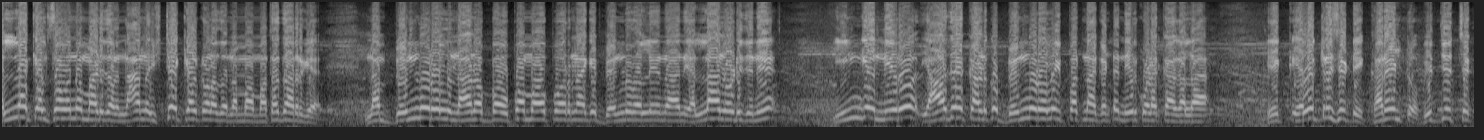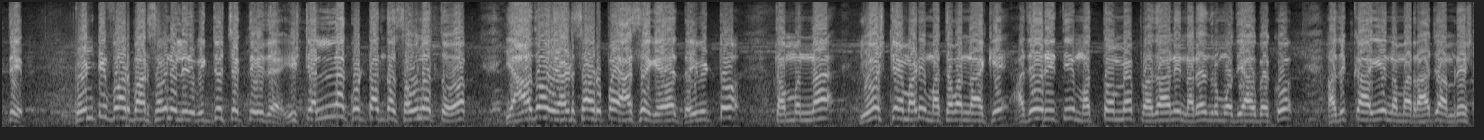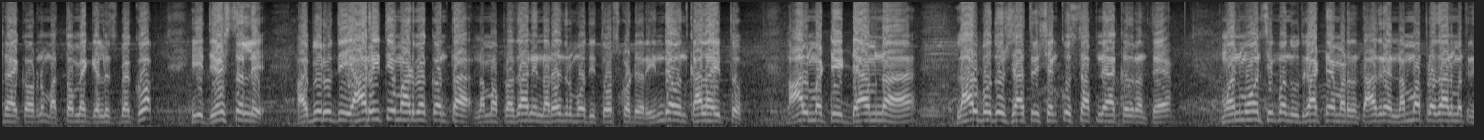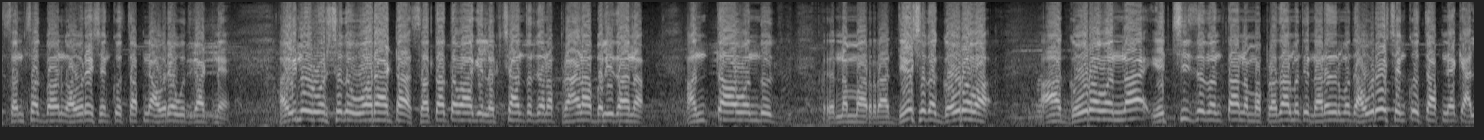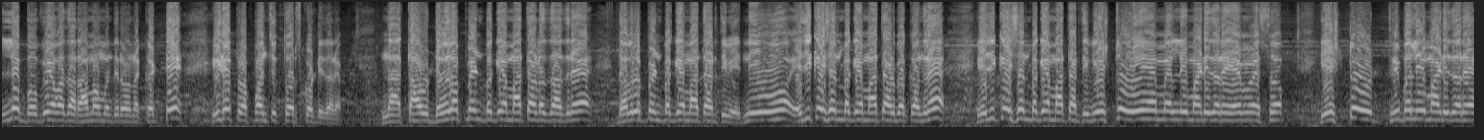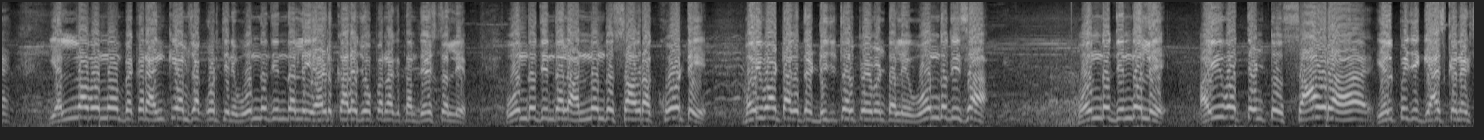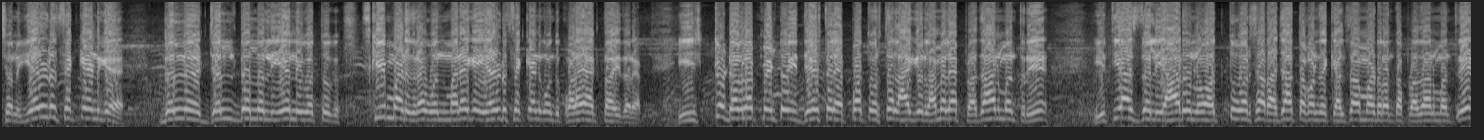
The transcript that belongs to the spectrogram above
ಎಲ್ಲ ಕೆಲಸವನ್ನು ಮಾಡಿದ್ದಾರೆ. ನಾನು ಇಷ್ಟೇ ಕೇಳ್ಕೊಳೋದು ನಮ್ಮ ಮತದಾರರಿಗೆ. ನಮ್ಮ ಬೆಂಗಳೂರಲ್ಲಿ ನಾನೊಬ್ಬ ಉಪಮಹಾಪೌರನಾಗಿ ಬೆಂಗಳೂರಲ್ಲಿ ನಾನು ಎಲ್ಲ ನೋಡಿದ್ದೀನಿ. ಹಿಂಗೆ ನೀರು ಯಾವುದೇ ಕಾರಣಕ್ಕೂ ಬೆಂಗಳೂರಲ್ಲೂ ಇಪ್ಪತ್ನಾಲ್ಕು ಗಂಟೆ ನೀರು ಕೊಡೋಕ್ಕಾಗಲ್ಲ. ಎಲೆಕ್ಟ್ರಿಸಿಟಿ ಕರೆಂಟು ವಿದ್ಯುತ್ ಶಕ್ತಿ ಟ್ವೆಂಟಿ ಫೋರ್ ಬಾರ್ ಸೆವೆನ್ ಇಲ್ಲಿ ವಿದ್ಯುತ್ ಶಕ್ತಿ ಇದೆ. ಇಷ್ಟೆಲ್ಲ ಕೊಟ್ಟಂಥ ಸವಲತ್ತು ಯಾವುದೋ ಎರಡು ಸಾವಿರ ರೂಪಾಯಿ ಆಸೆಗೆ ದಯವಿಟ್ಟು ತಮ್ಮನ್ನ ಯೋಚನೆ ಮಾಡಿ ಮತವನ್ನು ಹಾಕಿ ಅದೇ ರೀತಿ ಮತ್ತೊಮ್ಮೆ ಪ್ರಧಾನಿ ನರೇಂದ್ರ ಮೋದಿ ಆಗಬೇಕು. ಅದಕ್ಕಾಗಿ ನಮ್ಮ ರಾಜ ಅಮರೇಶ್ ನಾಯ್ಕ ಅವ್ರನ್ನ ಮತ್ತೊಮ್ಮೆ ಗೆಲ್ಲಿಸಬೇಕು. ಈ ದೇಶದಲ್ಲಿ ಅಭಿವೃದ್ಧಿ ಯಾವ ರೀತಿ ಮಾಡಬೇಕು ಅಂತ ನಮ್ಮ ಪ್ರಧಾನಿ ನರೇಂದ್ರ ಮೋದಿ ತೋರಿಸ್ಕೊಟ್ಟಿದ್ದಾರೆ. ಹಿಂದೆ ಒಂದು ಕಾಲ ಇತ್ತು. ಆಲ್ಮಟ್ಟಿ ಡ್ಯಾಮ್ನ ಲಾಲ್ ಬಹದ್ದೂರ್ ಶಾಸ್ತ್ರಿ ಶಂಕುಸ್ಥಾಪನೆ ಹಾಕಿದ್ರಂತೆ. ಮನಮೋಹನ್ ಸಿಂಗ್ ಬಂದು ಉದ್ಘಾಟನೆ ಮಾಡಿದಂತೆ. ಆದರೆ ನಮ್ಮ ಪ್ರಧಾನಮಂತ್ರಿ ಸಂಸತ್ ಭವನ್ಗೆ ಅವರೇ ಶಂಕುಸ್ಥಾಪನೆ, ಅವರೇ ಉದ್ಘಾಟನೆ. ಐನೂರು ವರ್ಷದ ಹೋರಾಟ, ಸತತವಾಗಿ ಲಕ್ಷಾಂತರ ಜನ ಪ್ರಾಣ ಬಲಿದಾನ. ಅಂಥ ಒಂದು ನಮ್ಮ ದೇಶದ ಗೌರವ. ಆ ಗೌರವವನ್ನು ಹೆಚ್ಚಿಸಿದಂಥ ನಮ್ಮ ಪ್ರಧಾನಮಂತ್ರಿ ನರೇಂದ್ರ ಮೋದಿ ಅವರೇ ಶಂಕುಸ್ಥಾಪನೆ ಹಾಕಿ ಅಲ್ಲೇ ಭವ್ಯವಾದ ರಾಮ ಮಂದಿರವನ್ನು ಕಟ್ಟಿ ಇಡೀ ಪ್ರಪಂಚಕ್ಕೆ ತೋರಿಸ್ಕೊಟ್ಟಿದ್ದಾರೆ. ನಾ, ತಾವು ಡೆವಲಪ್ಮೆಂಟ್ ಬಗ್ಗೆ ಮಾತಾಡೋದಾದರೆ ಡೆವಲಪ್ಮೆಂಟ್ ಬಗ್ಗೆ ಮಾತಾಡ್ತೀವಿ. ನೀವು ಎಜುಕೇಷನ್ ಬಗ್ಗೆ ಮಾತಾಡಬೇಕಂದ್ರೆ ಎಜುಕೇಷನ್ ಬಗ್ಗೆ ಮಾತಾಡ್ತೀವಿ. ಎಷ್ಟು ಎ ಎಂ ಎಲ್ ಮಾಡಿದ್ದಾರೆ ಎಂ ಎಸ್ ಎಷ್ಟು ತ್ರಿಬಲಿ ಇ ಮಾಡಿದ್ದಾರೆ, ಎಲ್ಲವನ್ನು ಬೇಕಾದ್ರೆ ಅಂಕಿ ಅಂಶ ಕೊಡ್ತೀನಿ. ಒಂದು ದಿನದಲ್ಲಿ ಎರಡು ಕಾಲೇಜ್ ಓಪನ್ ಆಗುತ್ತೆ ನಮ್ಮ ದೇಶದಲ್ಲಿ. ಒಂದು ದಿನದಲ್ಲಿ ಹನ್ನೊಂದು ಸಾವಿರ ಕೋಟಿ ವಹಿವಾಟಾಗುತ್ತೆ ಡಿಜಿಟಲ್ ಪೇಮೆಂಟಲ್ಲಿ ಒಂದು ದಿವಸ, ಒಂದು ದಿನದಲ್ಲಿ ಐವತ್ತೆಂಟು ಸಾವಿರ L P G gas connection ಎರಡು ಸೆಕೆಂಡ್ಗೆ ಗಲ್ ಜಲ್ದಲ್ಲಲ್ಲಿ ಏನು ಇವತ್ತು ಸ್ಕೀಮ್ ಮಾಡಿದ್ರೆ ಒಂದು ಮನೆಗೆ ಎರಡು ಸೆಕೆಂಡ್ಗೆ ಒಂದು ಕೊಳೆ ಆಗ್ತಾ ಇದ್ದಾರೆ ಇಷ್ಟು ಡೆವಲಪ್ಮೆಂಟು ಈ ದೇಶದಲ್ಲಿ ಎಪ್ಪತ್ತು ವರ್ಷದಲ್ಲಿ ಆಗಿರಲಿಲ್ಲ ಆಮೇಲೆ ಪ್ರಧಾನಮಂತ್ರಿ ಇತಿಹಾಸದಲ್ಲಿ ಯಾರೂ ಹತ್ತು ವರ್ಷ ರಜಾ ತಗೊಂಡೆ ಕೆಲಸ ಮಾಡಿರೋಂಥ ಪ್ರಧಾನಮಂತ್ರಿ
